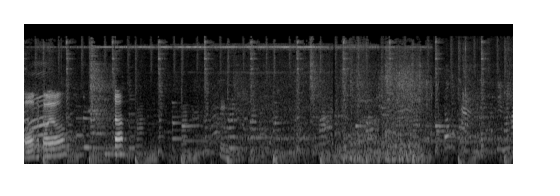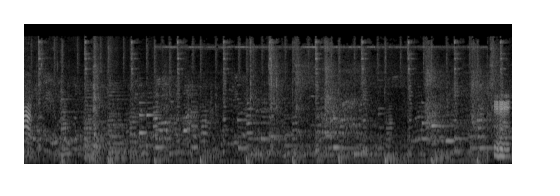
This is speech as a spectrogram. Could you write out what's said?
어, 갔다 와요. 자. 할래.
